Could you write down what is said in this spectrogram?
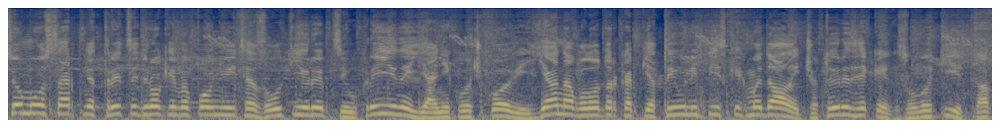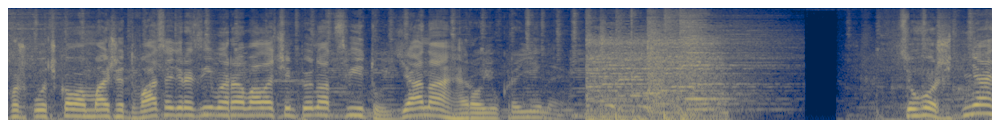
7 серпня 30 років виповнюється золотій рибці України Яні Клочковій. Яна володарка п'яти олімпійських медалей, чотири з яких золоті. Також Клочкова майже 20 разів вигравала чемпіонат світу. Яна герой України. Цього ж дня,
